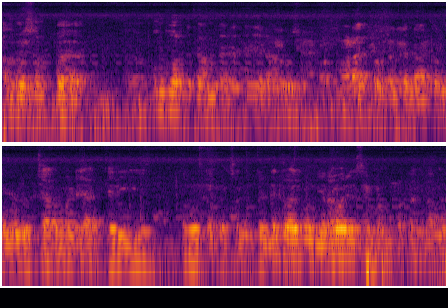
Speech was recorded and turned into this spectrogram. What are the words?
ಅದನ್ನು ಸ್ವಲ್ಪ, ಮುಂದುವರೆದ ಕಾಮಗಾರಿ ಏನಾದರೂ ಸ್ವಲ್ಪ ಮಾಡಕ್ಕೆ ಬರ್ತದೆ ಅನ್ನೋದು ಅನ್ನೋದು ವಿಚಾರ ಮಾಡಿ ಆ ಕೆರೆಗೆ ಕೆಲಸ ಖಂಡಿತವಾಗಿಯೂ ನೀರಾವರಿಗೆ ಸಂಬಂಧಪಟ್ಟಂಗೆ ನಾನು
